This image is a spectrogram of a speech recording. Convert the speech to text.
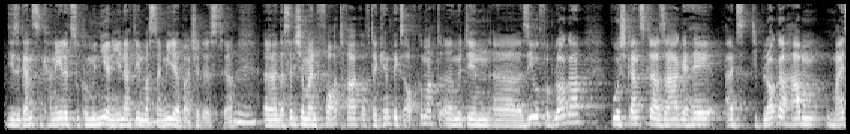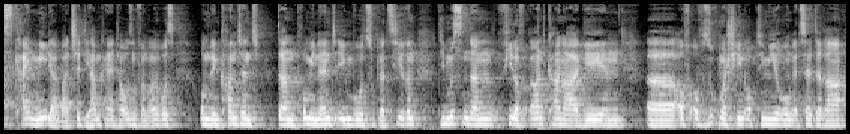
diese ganzen Kanäle zu kombinieren, je nachdem, mhm. was dein Media-Budget ist. Ja? Mhm. Äh, das hatte ich in meinem Vortrag auf der Campix auch gemacht äh, mit dem äh, SEO für Blogger, wo ich ganz klar sage, hey, als die Blogger haben meist kein Media-Budget, die haben keine tausend von Euros, um den Content dann prominent irgendwo zu platzieren. Die müssen dann viel auf Earned-Kanal gehen, äh, auf, auf Suchmaschinenoptimierung etc.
